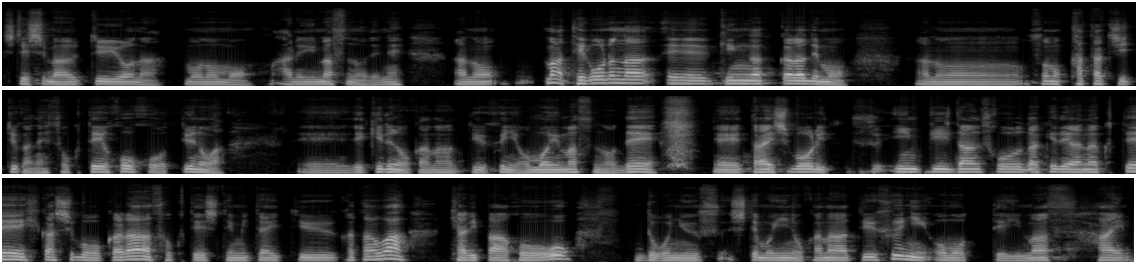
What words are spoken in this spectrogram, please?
してしまうというようなものもありますのでね、あの、まあ、手頃な、えー、金額からでも、あのー、その形っていうかね、測定方法っていうのは、えー、できるのかなっていうふうに思いますので、えー、体脂肪率、インピーダンス法だけではなくて、皮下脂肪から測定してみたいという方は、キャリパー法を導入してもいいのかなというふうに思っています。はい。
